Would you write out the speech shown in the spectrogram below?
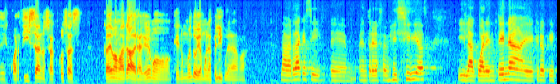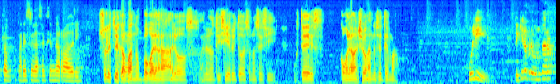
descuartizan, o sea, cosas cada vez más macabras, que vemos, que en un momento veíamos las películas nada más. La verdad que sí, eh, entre los feminicidios y la cuarentena, eh, creo que esto parece la sección de Rodri. Yo le estoy escapando eh, un poco a, los, a los noticieros y todo eso, no sé si ustedes cómo la van llevando ese tema. Juli, te quiero preguntar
